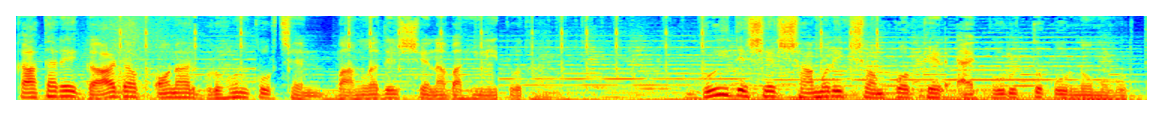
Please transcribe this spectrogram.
কাতারে গার্ড অব অনার গ্রহণ করছেন বাংলাদেশ সেনাবাহিনী প্রধান। দুই দেশের সামরিক সম্পর্কের এক গুরুত্বপূর্ণ মুহূর্ত।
